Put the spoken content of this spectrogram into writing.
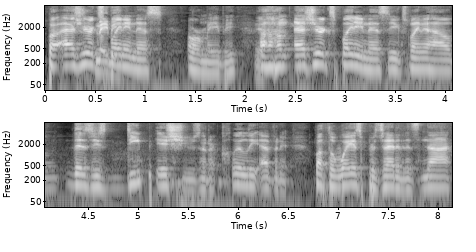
But as you're Maybe. explaining this, or maybe, um, as you're explaining this, you're explaining how there's these deep issues that are clearly evident, but the way it's presented is not.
